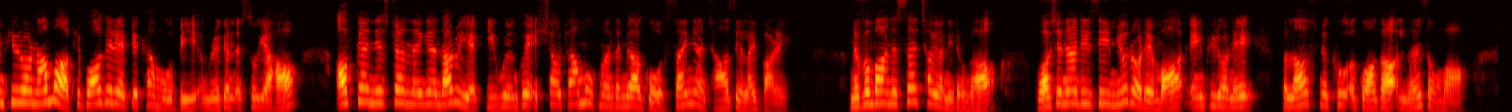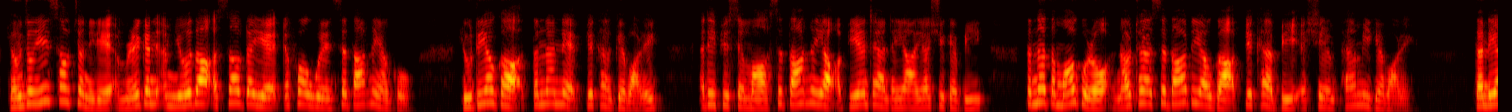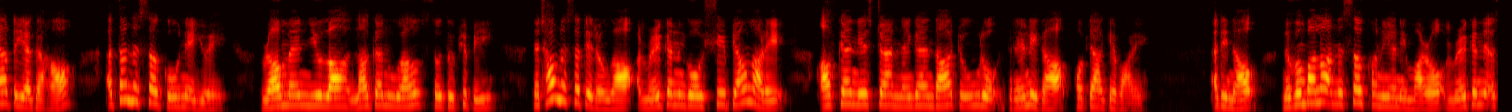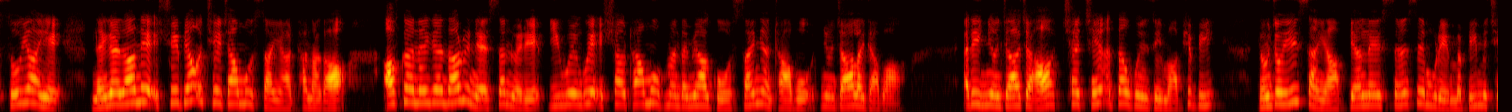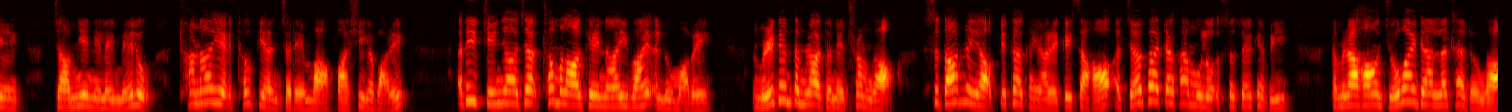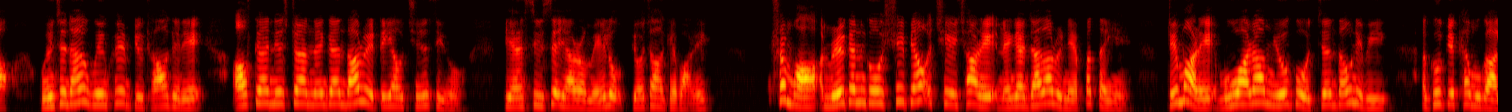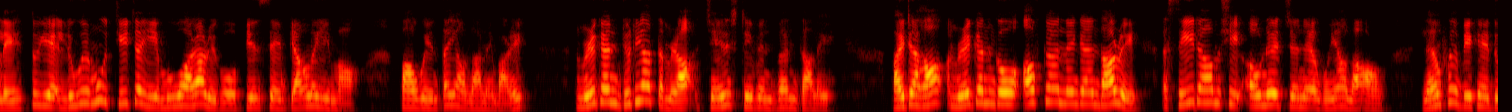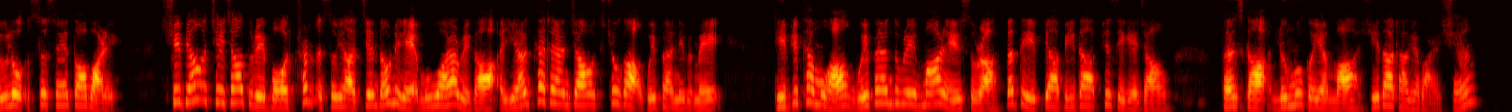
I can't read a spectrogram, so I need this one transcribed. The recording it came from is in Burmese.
မ်ဖြူတော်နားမှာဖြစ်ပွားခဲ့တဲ့ပြစ်ခတ်မှုအပြီးအမေရိကန်အစိုးရဟာအာဖဂန်နစ္စတန်နိုင်ငံသားတွေရဲ့ပြည်ဝင်ခွင့်အလျှောက်ထားမှုမှန်သမျှကိုဆိုင်းငံ့ထားစေလိုက်ပါတယ်။နိုဝင်ဘာ26ရက်နေ့တုန်းကဝါရှင်တန် DC မြို့တော်ထဲမှာအိမ်ဖြူတော်နဲ့ဘလော့စ်နှစ်ခုအကွာကလမ်းဆောင်မှာလုံခြုံရေးစောင့်ကြပ်နေတဲ့အမေရိကန်အမျိုးသားအစောက်တပ်ရဲ့တပ်ဖွဲ့ဝင်စစ်သား2ယောက်ကိုလူတစ်ယောက်ကတနက်နဲ့ပြစ်ခတ်ခဲ့ပါတယ်။အဲ့ဒီဖြစ်စဉ်မှာစစ်သား2ယောက်အပြင်းထန်ဒဏ်ရာရရှိခဲ့ပြီးတနက်သမားကိုတော့နောက်ထပ်စစ်သားတစ်ယောက်ကပြစ်ခတ်ပြီးအရှင်ဖမ်းမိခဲ့ပါတယ်။ တန်တရားတရက်ကဟာအသက်29နှစ်အရွယ် Roman Mueller Laganwell ဆိုသူဖြစ်ပြီး2021တုန်းကအမေရိကန်ကိုရွှေ့ပြောင်းလာတဲ့အာဖဂန်နစ္စတန်နိုင်ငံသားတူဦးလို့သတင်းတွေကဖော်ပြခဲ့ပါတယ်။အဲ့ဒီနောက်နိုဝင်ဘာလ29ရက်နေ့မှာတော့ American အစိုးရရဲ့နိုင်ငံသားနဲ့ရွှေ့ပြောင်းအခြေချမှုဆိုင်ရာဌာနကအာဖဂန်နိုင်ငံသားတွေနဲ့ဆက်နွယ်တဲ့ပြည်ဝင်ခွင့်အလျှောက်ထားမှုမှန်သမျှကိုဆိုင်းငံ့ထားဖို့ညွှန်ကြားလိုက်တာပါ။အဲ့ဒီညွှန်ကြားချက်ဟာချက်ချင်းအသက်ဝင်စေမှာဖြစ်ပြီး လုံခြုံရေးဆိုင်ရာပြန်လည်ဆန်းစစ်မှုတွေမပြီးမချင်းကြာမြင့်နေလိမ့်မယ်လို့ဌာနရဲ့ထုတ်ပြန်ချက်ထဲမှာပါရှိခဲ့ပါတယ်။အဲ့ဒီကြေညာချက်ထွက်မလာခင်နိုင်ပိုင်းအလိုမှာပဲအမေရိကန်သမ္မတဒေါ်နယ်ထရမ့်ကစစ်သားနှစ်ယောက်ပြစ်ခတ်ခံရတဲ့ကိစ္စဟာအကြမ်းဖက်တိုက်ခတ်မှုလို့ဆွဆွဲခဲ့ပြီးသမ္မတဟောင်းဂျိုးဘိုင်ဒန်လက်ထက်တုန်းကဝင်ချင်တိုင်းဝင်ခွင့်ပြုထားခဲ့တဲ့အာဖဂန်နစ္စတန်နိုင်ငံသားတွေတယောက်ချင်းစီကိုပြန်စီစစ်ရတော့မယ်လို့ပြောကြားခဲ့ပါတယ်။ထရမ့်ဟာအမေရိကန်ကိုရှေ့ပြောင်းအခြေချတဲ့နိုင်ငံသားတွေနဲ့ပတ်သက်ရင် တင်းမာတဲ့မူဝါဒမျိုးကိုကျင့်သုံးနေပြီးအခုပြစ်ခတ်မှုကလည်းသူ့ရဲ့လူဝင်မှုကြီးကြပ်ရေးမူဝါဒတွေကိုပြင်ဆင်ပြောင်းလဲရေးမှာပါဝင်တက်ရောက်လာနိုင်ပါတယ်။ American ဒုတိယသမ္မတ James Stephen Van ကလည်းဘိုင်ဒန်ဟာ American ကိုအာဖဂန်နိုင်ငံသားတွေအစည်းအဝေးမရှိအုံနဲ့ကျင်းနဲ့ဝင်ရောက်လာအောင်လမ်းဖွင့်ပေးခဲ့သူလို့ဆွဆွဲသွားပါတယ်။ရွှေပြောင်းအခြေချသူတွေပေါ် Trump အစိုးရကျင့်သုံးနေတဲ့မူဝါဒတွေကအရန်ခတ်ထန်ကြောင်းတချို့ကဝေဖန်နေပေမဲ့ ဒီပြစ်ခတ်မှုဟာဝေဖန်သူတွေမှားတယ်ဆိုတာတက်တည်ပြပြီးသားဖြစ်စေခဲ့ကြောင်း Vance ကလူမှုကွန်ရက်မှာရေးသားထားခဲ့ပါတယ်ရှင်။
